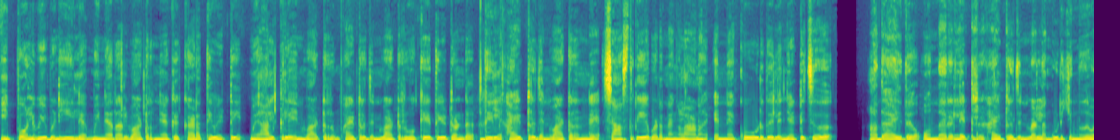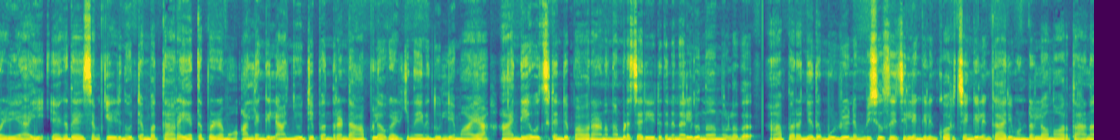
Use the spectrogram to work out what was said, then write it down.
ഇപ്പോൾ വിപണിയിൽ മിനറൽ വാട്ടറിനെയൊക്കെ കടത്തിവെട്ടി ആൽക്കലൈൻ വാട്ടറും ഹൈഡ്രജൻ വാട്ടറും ഒക്കെ എത്തിയിട്ടുണ്ട്. ഇതിൽ ഹൈഡ്രജൻ വാട്ടറിന്റെ ശാസ്ത്രീയ പഠനങ്ങളാണ് എന്നെ കൂടുതലും ഞെട്ടിച്ചത്. അതായത് ഒന്നര ലിറ്റർ ഹൈഡ്രജൻ വെള്ളം കുടിക്കുന്നത് വഴിയായി ഏകദേശം എഴുന്നൂറ്റമ്പത്താറ് ഏത്തപ്പഴമോ അല്ലെങ്കിൽ അഞ്ഞൂറ്റി പന്ത്രണ്ട് ആപ്പിളോ കഴിക്കുന്നതിന് തുല്യമായ ആന്റി ഓക്സിഡന്റ് പവറാണ് നമ്മുടെ ശരീരത്തിന് നൽകുന്നതെന്നുള്ളത്. ആ പറഞ്ഞത് മുഴുവനും വിശ്വസിച്ചില്ലെങ്കിലും കുറച്ചെങ്കിലും കാര്യമുണ്ടല്ലോ എന്നോർത്താണ്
